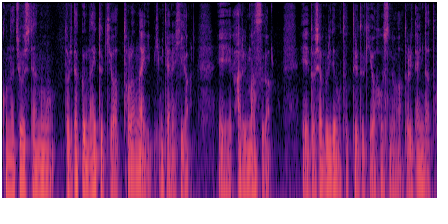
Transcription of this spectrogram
こんな調子であの撮りたくない時は撮らないみたいな日が、えー、ありますが、えー、土砂降りでも撮ってる時は星野は撮りたいんだと。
